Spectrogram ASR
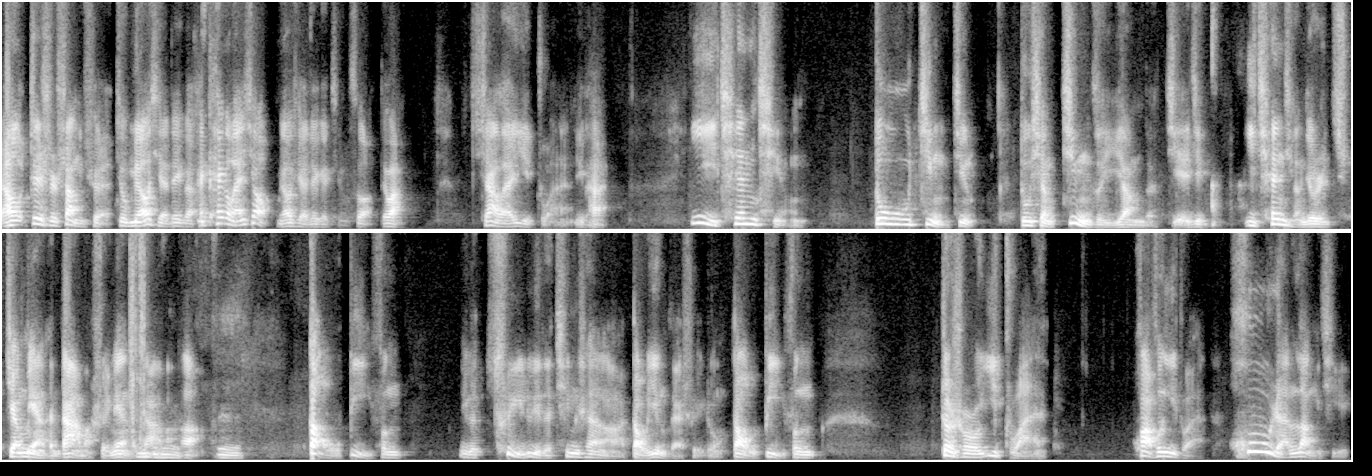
然后这是上阙，就描写这个，还开个玩笑，描写这个景色，对吧？下来一转，你看，一千顷都静静，都像镜子一样的洁净。一千顷就是江面很大嘛，水面很大嘛，啊，嗯，倒碧峰，那个翠绿的青山啊，倒映在水中，倒碧峰。这时候一转，画风一转，忽然浪起，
